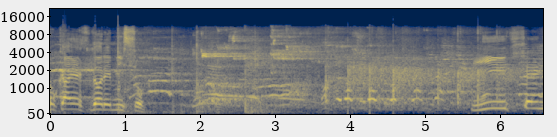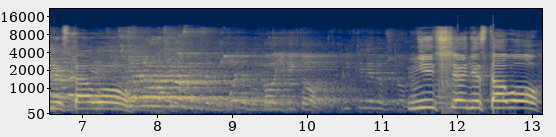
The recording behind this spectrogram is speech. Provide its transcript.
ŁKS do remisu. Nic się nie stało. Nic się nie stało.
